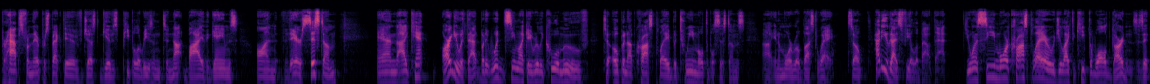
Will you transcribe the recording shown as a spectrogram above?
perhaps from their perspective, just gives people a reason to not buy the games on their system. And I can't argue with that, but it would seem like a really cool move to open up crossplay between multiple systems uh, in a more robust way. So, how do you guys feel about that? Do you want to see more crossplay or would you like to keep the walled gardens? Is it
